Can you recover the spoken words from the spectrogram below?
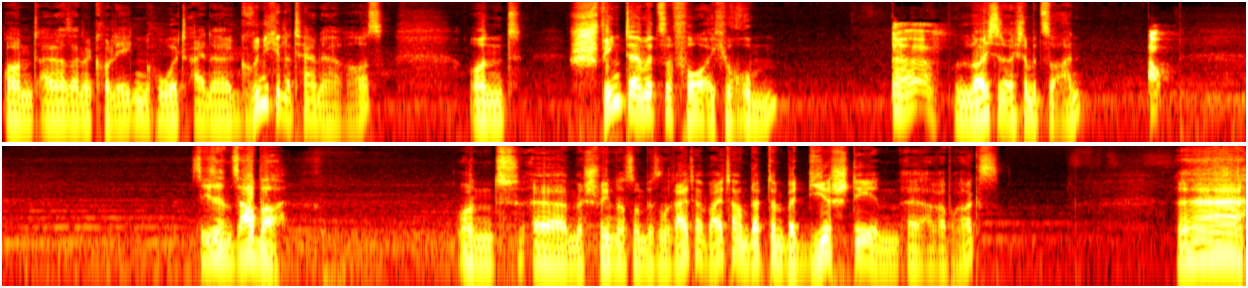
Und einer seiner Kollegen holt eine grünliche Laterne heraus und schwingt damit so vor euch rum Äh, und leuchtet euch damit so an. au. Sie sind sauber. Und ähm, schwingt noch so ein bisschen weiter, weiter und bleibt dann bei dir stehen, äh, Arabrax. Ah,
